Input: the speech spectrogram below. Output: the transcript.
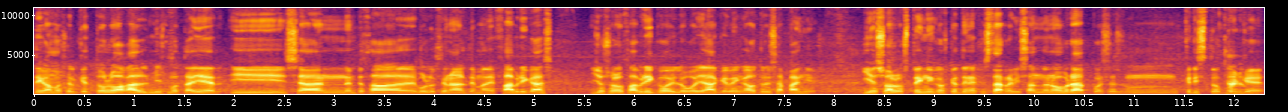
digamos, el que todo lo haga el mismo taller y se han empezado a evolucionar el tema de fábricas. Yo solo fabrico y luego ya que venga otro y se apañe. Y eso a los técnicos que tienes que estar revisando en obra, pues es un Cristo Claro.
